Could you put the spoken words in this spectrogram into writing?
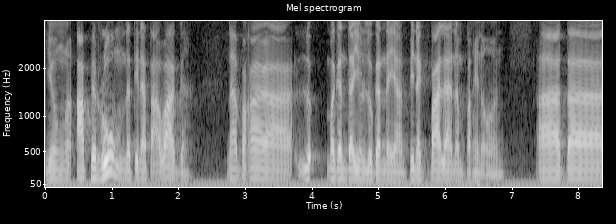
yung upper room na tinatawag. Napaka maganda yung lugar na yan. Pinagpala ng Panginoon at uh,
